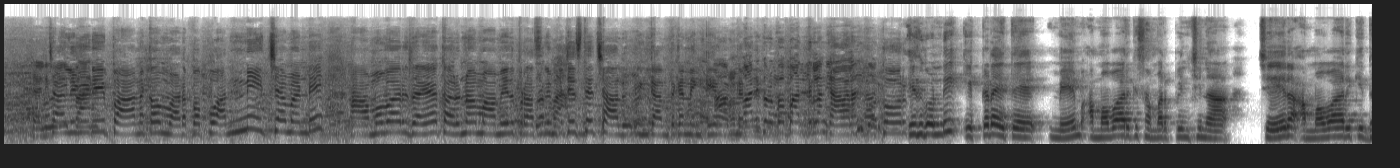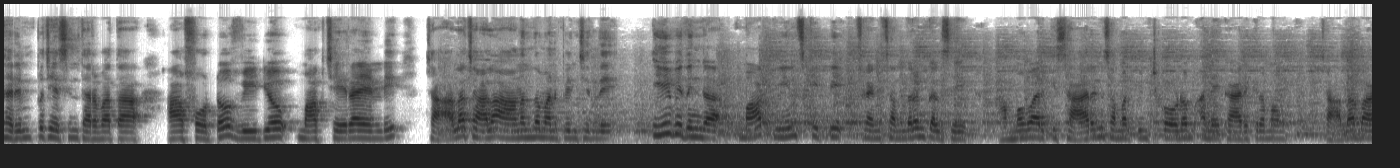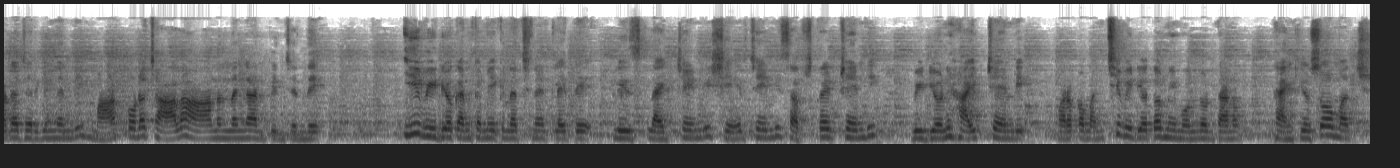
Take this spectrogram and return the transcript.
చలివిడి పానకం. వడపప్పు అన్నీ ఇచ్చామండి. ఆ అమ్మవారి దయ కరుణ మా మీద ప్రసరింపజేస్తే చాలు. ఇంకంతకన్నా ఇంకేం ఇదిగోండి ఇక్కడైతే మేం అమ్మవారికి సమర్పించిన చీర అమ్మవారికి ధరింప చేసిన తర్వాత ఆ ఫోటో వీడియో మాకు చేరాయండి. చాలా చాలా ఆనందం అనిపించింది. ఈ విధంగా మా క్వీన్స్ కిట్టి ఫ్రెండ్స్ అందరం కలిసి అమ్మవారికి శారీని సమర్పించుకోవడం అనే కార్యక్రమం చాలా బాగా జరిగిందండి. మాకు కూడా చాలా ఆనందంగా అనిపించింది. ఈ వీడియో కనుక మీకు నచ్చినట్లయితే ప్లీజ్ లైక్ చేయండి షేర్ చేయండి సబ్స్క్రైబ్ చేయండి వీడియోని హైప్ చేయండి. మరొక మంచి వీడియోతో మీ ముందుంటాను. Thank you so much.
